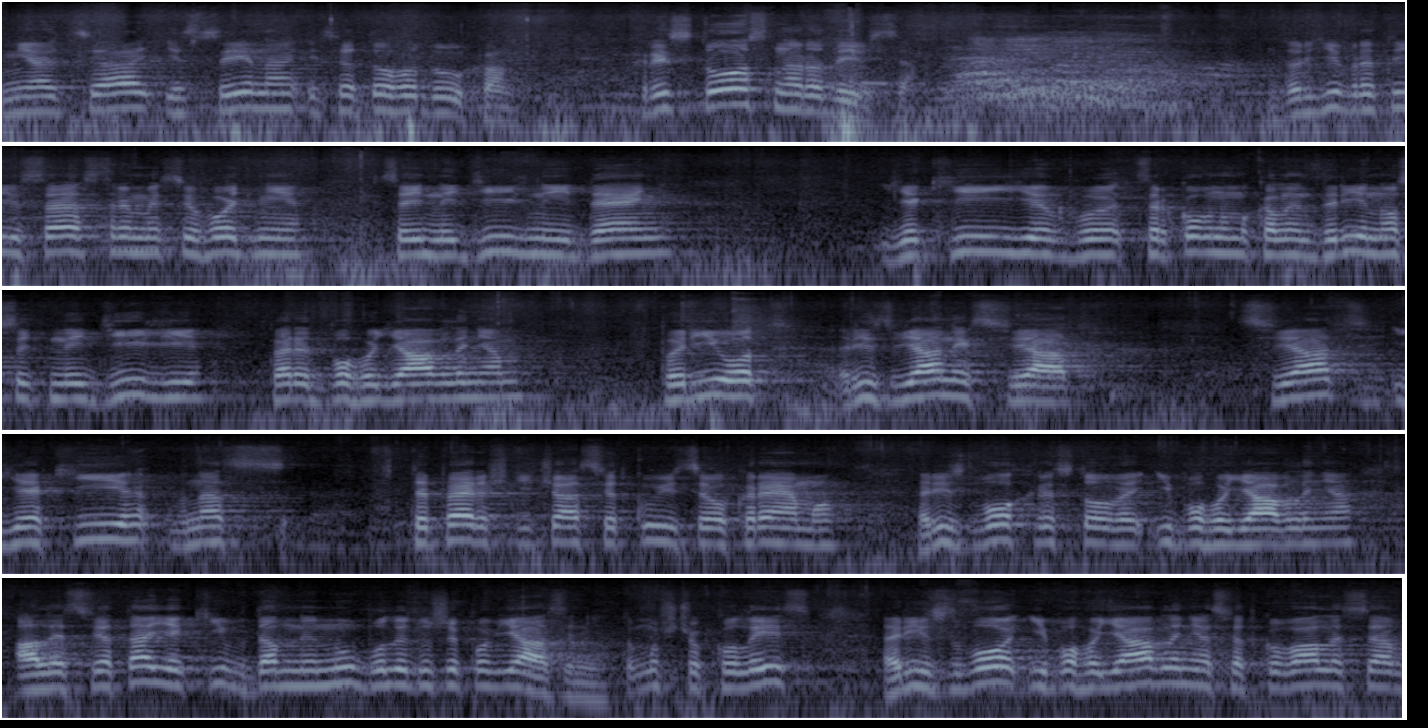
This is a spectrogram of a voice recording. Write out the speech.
ім'я Отця і Сина, і Святого Духа. Христос народився. Дорогі брати і сестри, ми сьогодні цей недільний день, який в церковному календарі носить неділі перед Богоявленням, період різдвяних свят, свят, які в нас в теперішній час святкуються окремо, Різдво Христове і Богоявлення, але свята, які в давнину були дуже пов'язані, тому що колись Різдво і Богоявлення святкувалися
